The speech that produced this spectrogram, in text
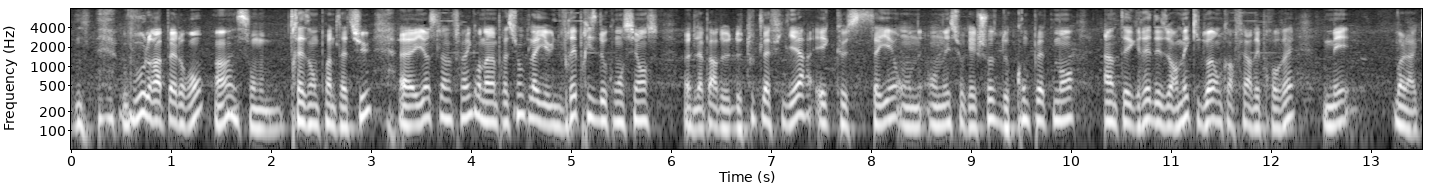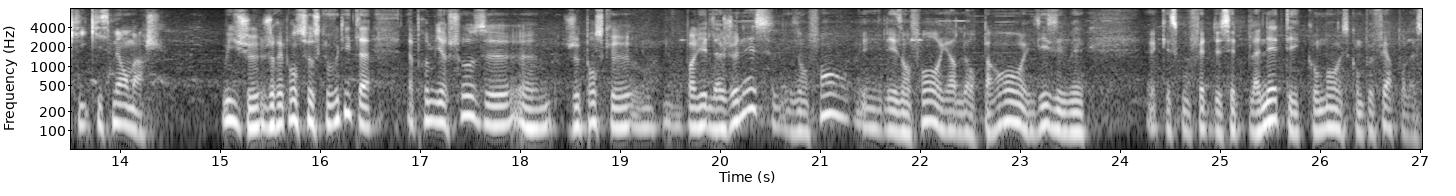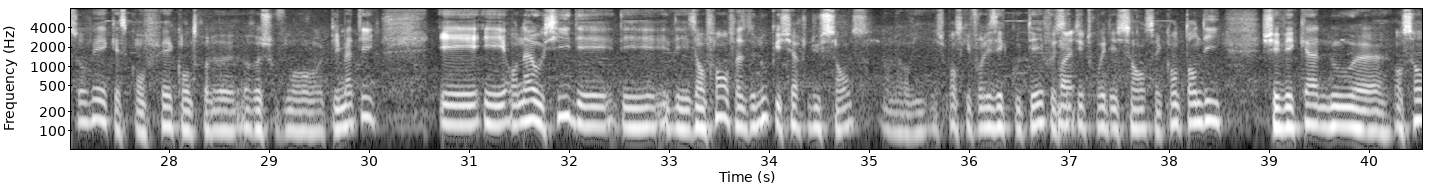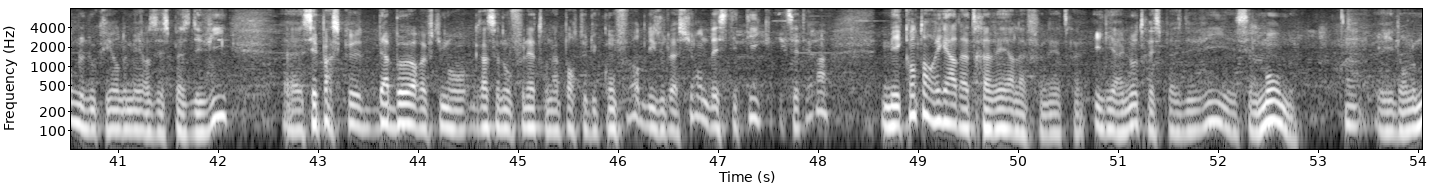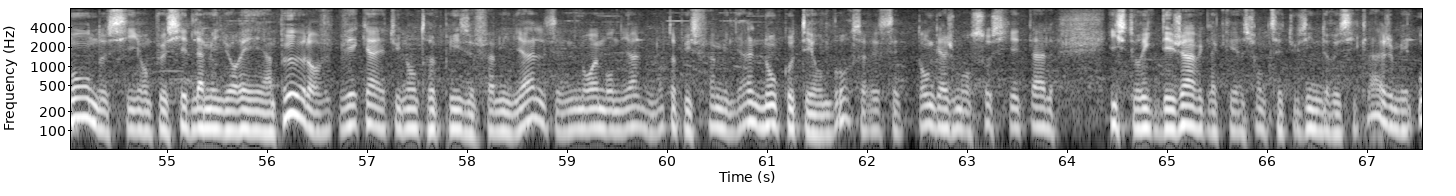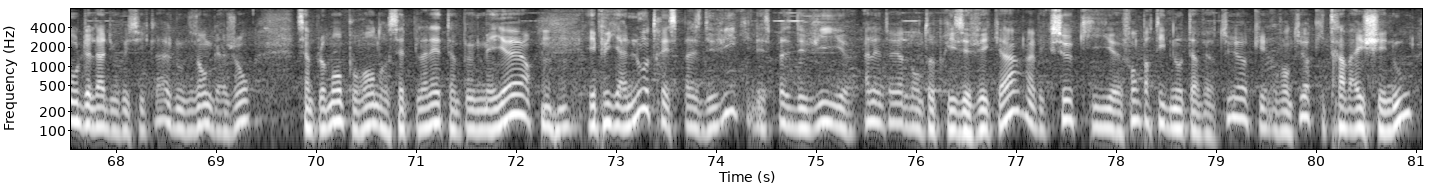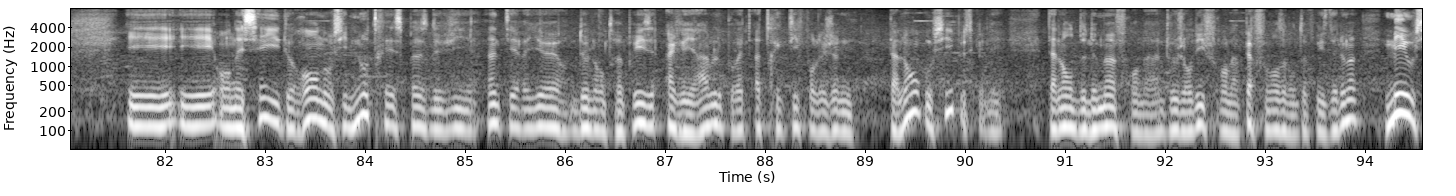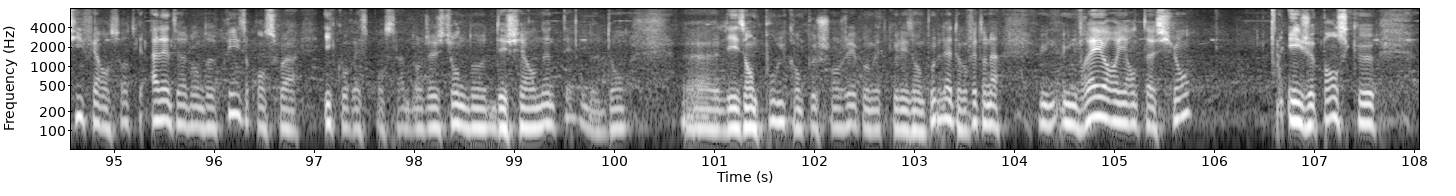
vous le rappelleront. Hein, ils sont très empreintes là-dessus. Euh, Jocelyn on a l'impression que là, il y a une vraie prise de conscience euh, de la part de, toute la filière et que ça y est, on, est sur quelque chose de complètement intégré désormais, qui doit encore faire des progrès, mais voilà, qui se met en marche. Oui, je, réponds sur ce que vous dites. La, première chose, euh, euh, je pense que vous parliez de la jeunesse, des enfants, et les enfants regardent leurs parents et disent mais euh, qu'est-ce que vous faites de cette planète et comment est-ce qu'on peut faire pour la sauver? Qu'est-ce qu'on fait contre le réchauffement climatique? Et, on a aussi des, enfants en face de nous qui cherchent du sens dans leur vie. je pense qu'il faut les écouter, il faut essayer de trouver des sens. Et quand on dit chez VK, nous, ensemble, nous créons de meilleurs espaces de vie, euh, c'est parce que d'abord, effectivement, grâce à nos fenêtres, on apporte du confort, de l'isolation, de l'esthétique, etc. Mais quand on regarde à travers la fenêtre, il y a un autre espace de vie et c'est le monde. Mm. Et dans le monde, si on peut essayer de l'améliorer un peu, alors VK est une entreprise familiale, c'est le numéro un mondial, une entreprise familiale non cotée en bourse, avec cet engagement sociétal historique déjà avec la création de cette usine de recyclage, mais au-delà du recyclage, nous nous engageons simplement pour rendre cette planète un peu meilleure. Mhm. Et puis il y a un autre espace de vie, qui est l'espace de vie euh, à l'intérieur de l'entreprise VK, avec ceux qui euh, font partie de notre aventure, qui, aventure, qui travaillent chez nous. Et, on essaye de rendre aussi notre espace de vie intérieur de l'entreprise agréable pour être attractif pour les jeunes talents aussi, parce que les, talents de demain feront d'aujourd'hui feront la performance de l'entreprise de demain, mais aussi faire en sorte qu'à l'intérieur de l'entreprise, on soit éco-responsable dans la gestion de nos déchets en interne, dont euh, les ampoules qu'on peut changer pour mettre que les ampoules là. Donc en fait, on a une, vraie orientation et je pense que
